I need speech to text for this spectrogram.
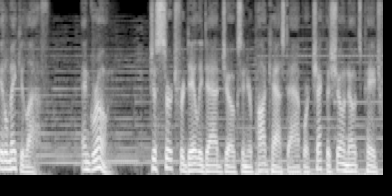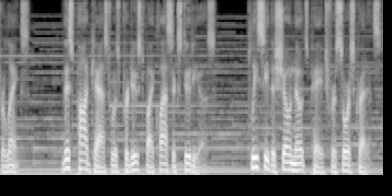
It'll make you laugh and groan. Just search for Daily Dad Jokes in your podcast app or check the show notes page for links. This podcast was produced by Klassic Studios. Please see the show notes page for source credits.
